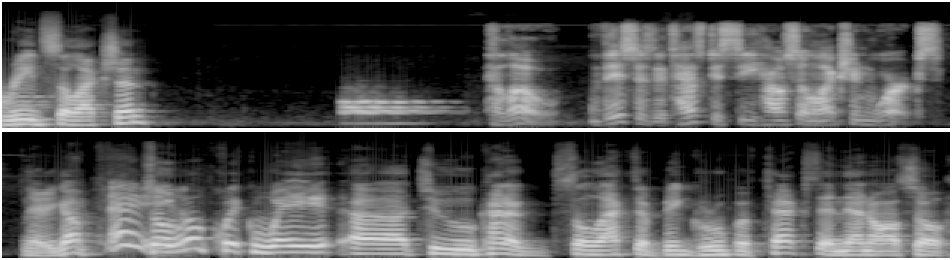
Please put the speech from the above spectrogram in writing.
Read selection. Hello. This is a test to see how selection works. There you go. Hey. So, a real quick way uh, to kind of select a big group of text and then also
